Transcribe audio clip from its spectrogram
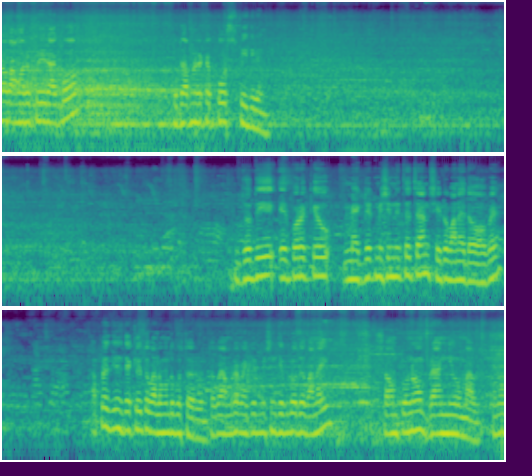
সব আমার উপরেই রাখব। শুধু আপনারা একটা কোর্স ফি দিবেন। যদি এরপরে কেউ ম্যাগনেট মেশিন নিতে চান সেটাও বানিয়ে দেওয়া হবে। আপনার জিনিস দেখলে তো ভালো মন্দ বুঝতে পারবেন। তবে আমরা ম্যাগনেট মেশিন যেগুলো ওদের বানাই সম্পূর্ণ ব্র্যান্ড নিউ মাল। কোনো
